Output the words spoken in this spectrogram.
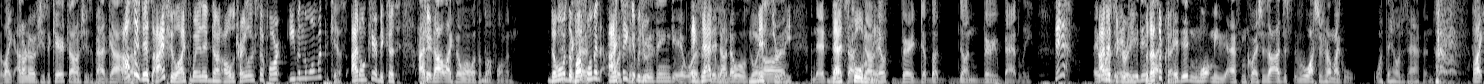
Like I don't know if she's a character. I don't know if she's a bad guy. I I'll know. say this: I actually like the way they've done all the trailers so far, even the one with the kiss. I don't care because I did not like the one with the buff woman. The one with the buff woman. I think it was confusing. It was. I Exactly. did not know what was going on. Mystery. And that, That's not- cool to me. That was very, but done very badly. eh, It I was- disagree, it- it but that's not- okay. It didn't want me asking questions. I just watched it. I'm like, what the hell just happened? like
